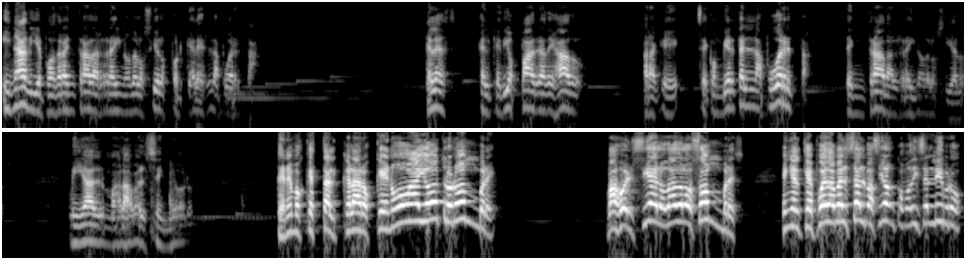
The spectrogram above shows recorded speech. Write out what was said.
Y nadie podrá entrar al reino de los cielos porque Él es la puerta. Él es el que Dios Padre ha dejado para que se convierta en la puerta de entrada al reino de los cielos. Mi alma alaba al Señor. Tenemos que estar claros que no hay otro nombre bajo el cielo dado a los hombres, en el que pueda haber salvación, como dice el libro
